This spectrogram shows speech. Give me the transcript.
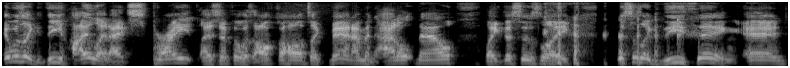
It was like the highlight. I had Sprite as if it was alcohol. It's like, man, I'm an adult now. Like this is like this is like the thing. And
